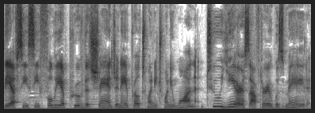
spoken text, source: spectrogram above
The FCC fully approved the change in April 2021, two years after it was made.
